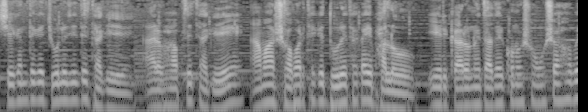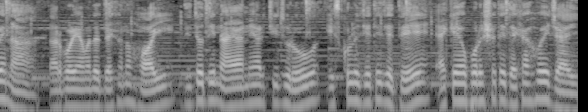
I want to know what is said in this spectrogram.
সেখান থেকে চলে যেতে থাকে। আর ভাবতে থাকে, আমার সবার থেকে দূরে থাকাই ভালো। এর কারণে তাদের কোনো সমস্যা হবে না। তারপরে আমাদের দেখানো হয়, দ্বিতীয় দিন আয়ানে আর চিজুরু স্কুলে যেতে যেতে একে অপরের সাথে দেখা হয়ে যায়।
